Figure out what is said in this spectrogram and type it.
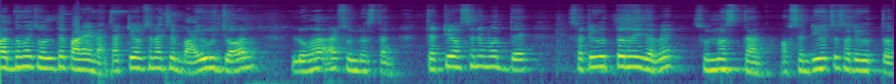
মাধ্যমে চলতে পারে না? চারটি অপশন আছে, বায়ু, জল লোহা আর শূন্যস্থান। চারটি অপশানের মধ্যে সঠিক উত্তর হয়ে যাবে শূন্যস্থান। অপশন ডি হচ্ছে সঠিক উত্তর।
